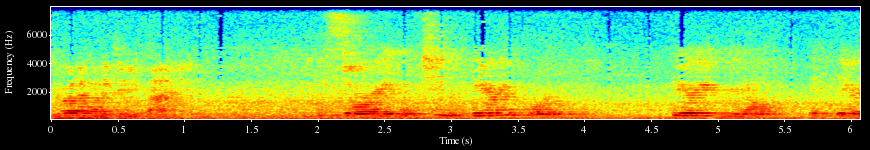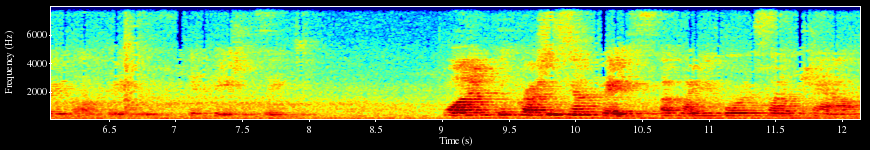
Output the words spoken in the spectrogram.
Coba dengar ceritanya. the story of two very important, very real, and very loved faces in patient safety. One, the precious young face of my newborn son, Cal,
